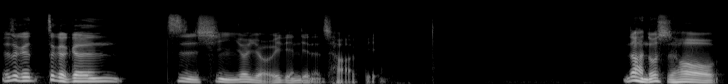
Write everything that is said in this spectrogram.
那这个这个跟自信又有一点点的差别。那很多时候。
